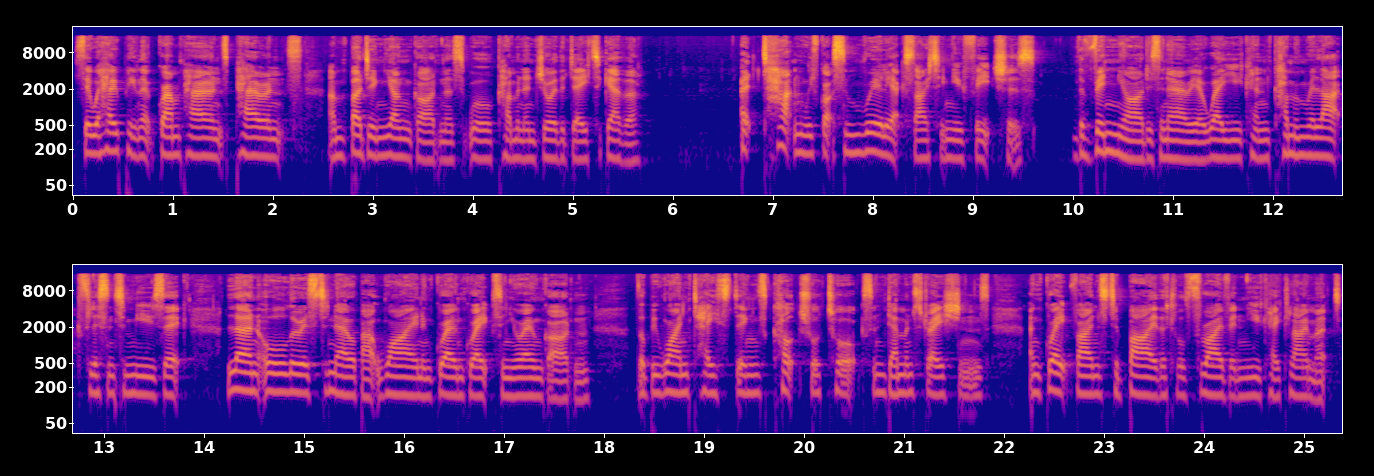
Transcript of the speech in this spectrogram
So we're hoping that grandparents, parents, and budding young gardeners will come and enjoy the day together. At Tatton, we've got some really exciting new features. The vineyard is an area where you can come and relax, listen to music, learn all there is to know about wine and grown grapes in your own garden. There'll be wine tastings, cultural talks, and demonstrations, and grapevines to buy that'll thrive in UK climate.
